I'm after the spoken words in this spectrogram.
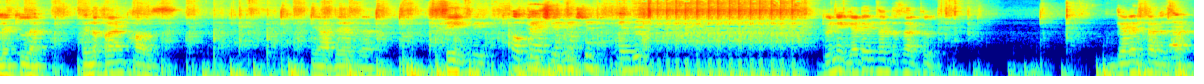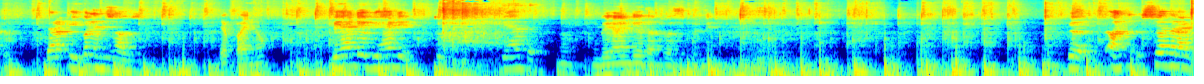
Little left. In the front house. Yeah, there, there. See, see. Okay, instinct, instinct. In this. Duni, get inside the circle. Get inside the circle. Uh, there are people in this house. Yep, I know. Behind you, behind you. Behind you. Behind you, that was Duni. The right.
